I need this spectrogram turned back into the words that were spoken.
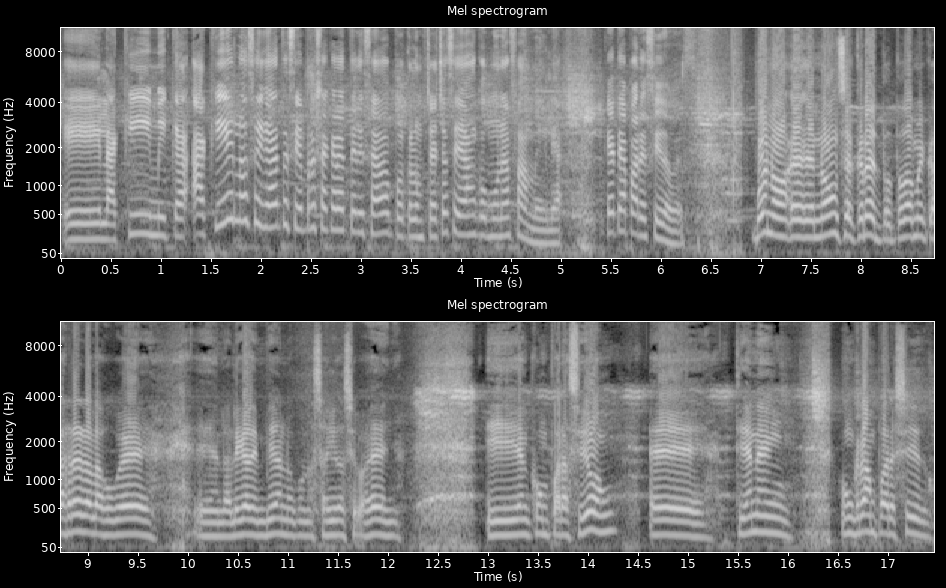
eh, la química? Aquí en Los Gigantes siempre se ha caracterizado porque los muchachos se llevan como una familia. ¿Qué te ha parecido eso? Bueno, eh, no es un secreto, toda mi carrera la jugué en la Liga de Invierno con las Águilas Cibaeñas. Y en comparación, eh, tienen un gran parecido.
